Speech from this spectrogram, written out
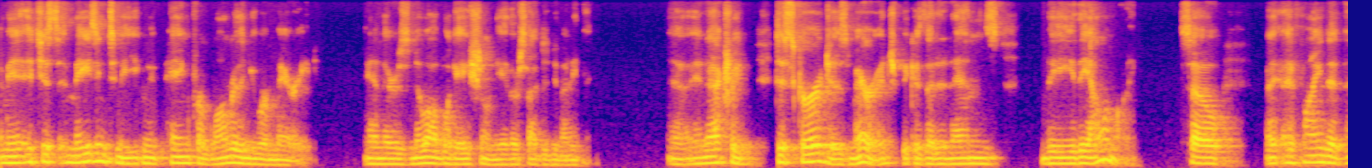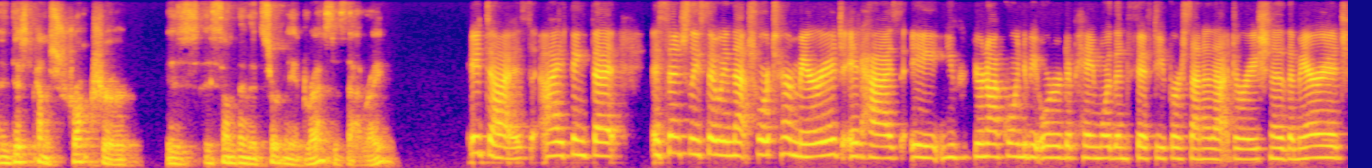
I mean, it's just amazing to me. You can be paying for longer than you were married, and there's no obligation on the other side to do anything. Uh, and actually discourages marriage because that it ends the the alimony. So I, I find that this kind of structure is is something that certainly addresses that, right? It does. I think that essentially, so in that short term marriage, it has a, you, you're not going to be ordered to pay more than 50% of that duration of the marriage.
